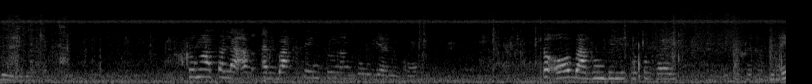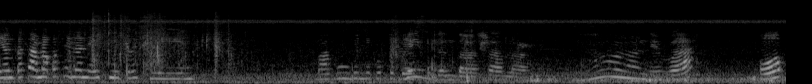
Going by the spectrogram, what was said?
dulo. Ito nga pala, ang unboxing to ng duyan ko. Ito oh, bagong bili ko to guys. Ayun, kasama ko sila ni Esme Christine. Bagong bili ko to Ay, guys. ganda siya lang. Hmm, di ba? Oh,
